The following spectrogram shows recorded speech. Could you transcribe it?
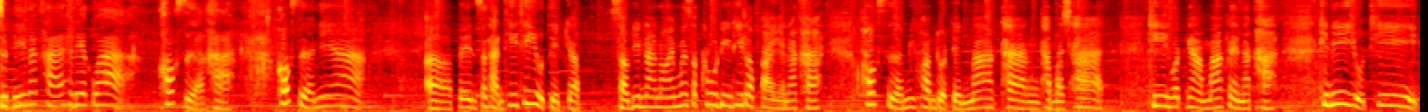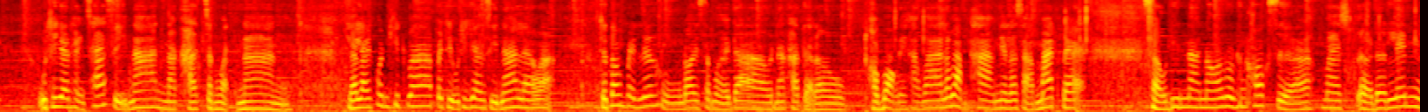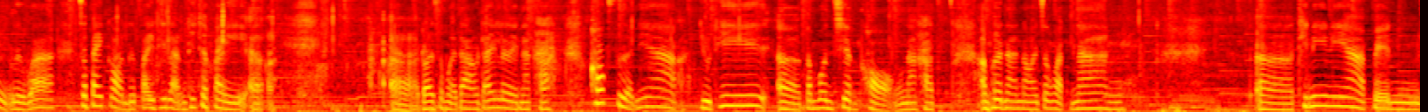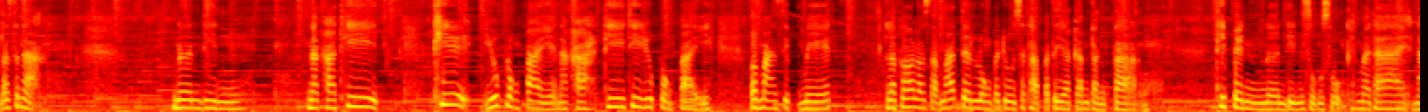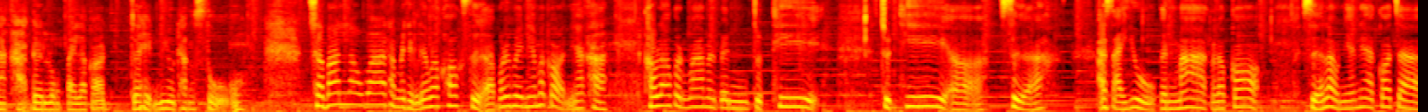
จุดนี้นะคะเรียกว่าคอกเสือค่ะคอกเสือเนี่ยเเป็นสถานที่ที่อยู่ติดกับเสาดินนาน้อยเมื่อสักครู่นี้ที่เราไปนะคะคอกเสือมีความโดดเด่นมากทางธรรมชาติที่งดงามมากเลยนะคะ ที่นี่อยู่ที่อุทยานแห่งชาติสีน่านนะคะ จังหวัดน่านหลายๆคนคิดว่าไปถึงอุทยานสีน่านแล้วอะจะต้องเป็นเรื่องของดอยเสมอดาวนะคะ แต่เราขอบอกเลยค่ะว่าระหว่างทางเนี่ยเราสามารถแวะ เสาดินนาน้อยรวมทั้งคอกเสือมาเอเดินเล่นหรือว่าจะไปก่อนหรือไปทีหลังที่จะไปออดอยเสมอดาวได้เลยนะคะ คอกเสือเนี่ยอยู่ที่ตำบลเชียงของนะคะอำเภอนาน้อยจังหวัดน่านที่นี่เนี่ยเป็นลักษณะเนินดินนะคะที่ที่ยุบลงไปนะคะที่ที่ยุบลงไปประมาณ 10 เมตร แล้วก็เราสามารถเดินลงไปดูสถาปัตยกรรมต่างๆ ที่เป็นเนินดินสูงๆขึ้นมาได้นะคะ เดินลงไปแล้วก็จะเห็นวิวทางสูง ชาวบ้านเล่าว่าทำไมถึงเรียกว่าคอกเสือบริเวณนี้เมื่อก่อนเนี่ยค่ะเขาเล่ากันว่ามันเป็นจุดที่จุดที่เสืออาศัยอยู่กันมาก แล้วก็เสือเหล่านี้เนี่ยก็จะ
